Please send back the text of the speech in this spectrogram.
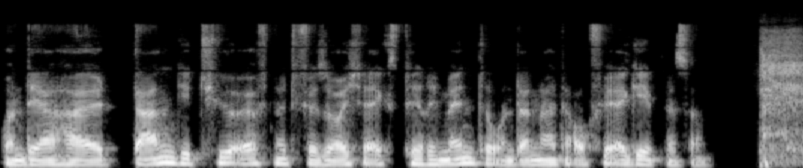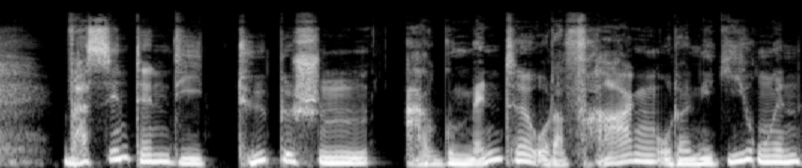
und der halt dann die Tür öffnet für solche Experimente und dann halt auch für Ergebnisse. Was sind denn die typischen Argumente oder Fragen oder Negierungen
